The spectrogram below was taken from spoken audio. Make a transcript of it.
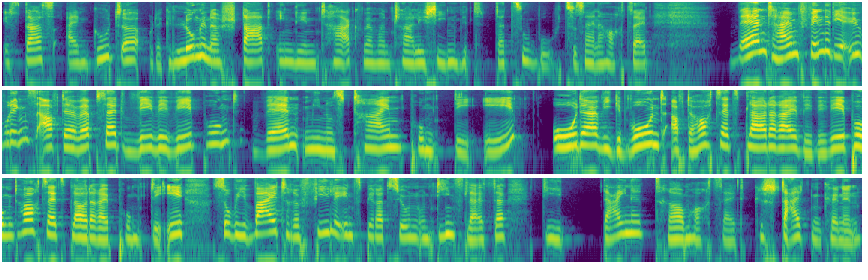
ist das ein guter oder gelungener Start in den Tag, wenn man Charlie Sheen mit dazu bucht zu seiner Hochzeit. Vantime findet ihr übrigens auf der Website www.van-time.de oder wie gewohnt auf der Hochzeitsplauderei www.hochzeitsplauderei.de sowie weitere viele Inspirationen und Dienstleister, die deine Traumhochzeit gestalten können.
